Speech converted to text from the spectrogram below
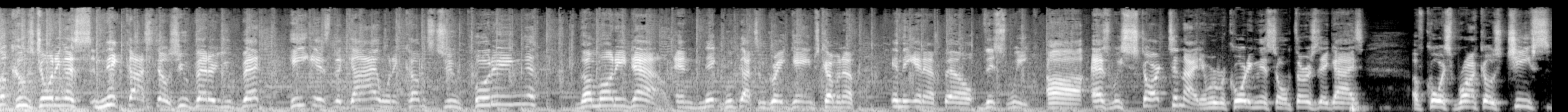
Look who's joining us, Nick Kostos. You better, you bet. He is the guy when it comes to putting the money down. And Nick, we've got some great games coming up in the NFL this week. Uh, as we start tonight, and we're recording this on Thursday, guys. Of course, Broncos, Chiefs,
